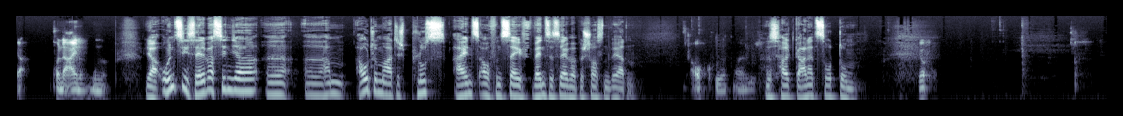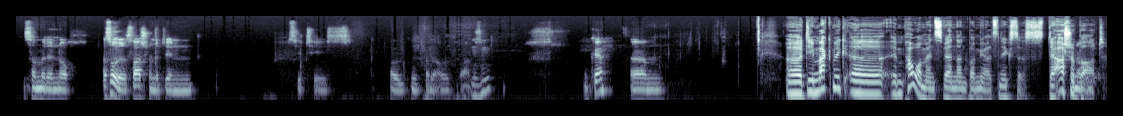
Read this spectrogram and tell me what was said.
Ja, von der einen Rune. Ja, und sie selber sind ja, äh, äh, haben automatisch plus eins auf den Safe, wenn sie selber beschossen werden. Auch cool, eigentlich. Das ist halt gar nicht so dumm. Was haben wir denn noch? Achso, das war schon mit den CTs. Mhm. Okay. Ähm, Äh, die Magmic äh, Empowerments wären dann bei mir als nächstes. Der Aschebart.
